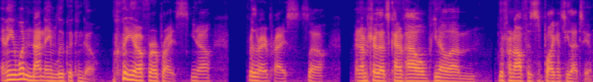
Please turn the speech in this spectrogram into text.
anyone not named Luka can go. you know, for a price. You know, for the right price. So, and I'm sure that's kind of how you know um the front office is probably gonna see that too.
